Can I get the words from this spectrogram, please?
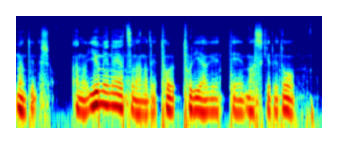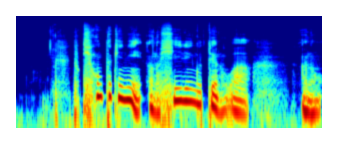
何て言うんでしょうあの有名なやつなので取り上げてますけれど基本的にあのヒーリングっていうのはあの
